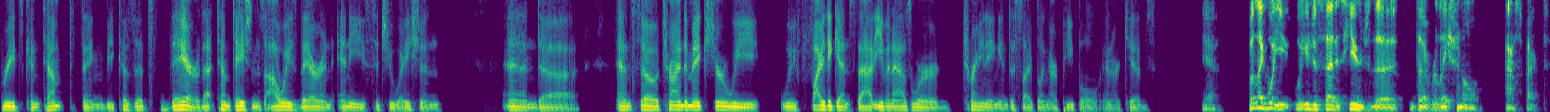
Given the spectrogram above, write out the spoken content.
breeds contempt thing because it's there. That temptation is always there in any situation. And uh and so trying to make sure we we fight against that even as we're training and discipling our people and our kids. Yeah. But like what you what you just said is huge the the relational aspect,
